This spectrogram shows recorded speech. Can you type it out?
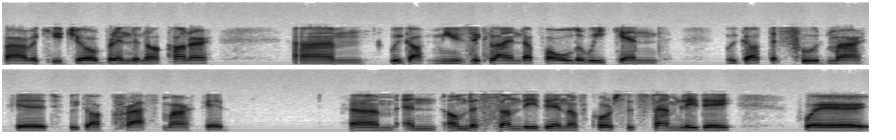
Barbecue Joe Brendan O'Connor. Um, we got music lined up all the weekend. We got the food market. We got craft market. Um, and on the Sunday, then of course, it's Family Day, where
